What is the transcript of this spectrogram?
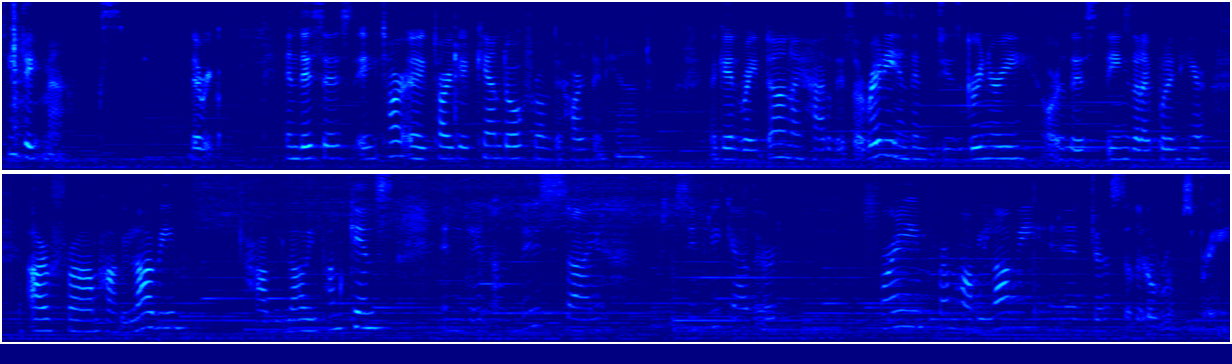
TJ Maxx. There we go. And this is a, tar a Target candle from the Hearth in Hand again right done i had this already and then this greenery or these things that i put in here are from hobby lobby hobby lobby pumpkins and then on this side just simply gathered frame from hobby lobby and just a little room spray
